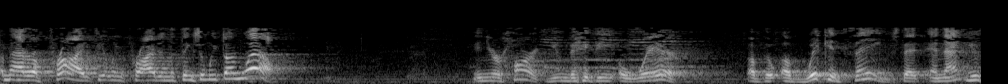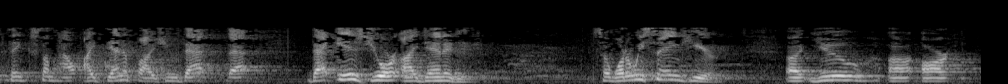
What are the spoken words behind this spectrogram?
a matter of pride, feeling pride in the things that we've done well. In your heart, you may be aware of the of wicked things that, and that you think somehow identifies you. That that that is your identity. So, what are we saying here? Uh, you uh, are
